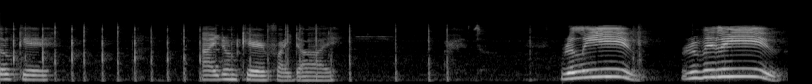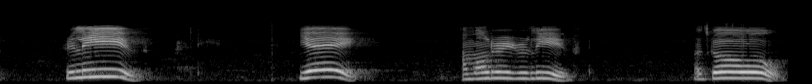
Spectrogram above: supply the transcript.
Okay. I don't care if I die. Relieve! Relieve! Relieve! Yay! I'm already relieved. Let's go!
